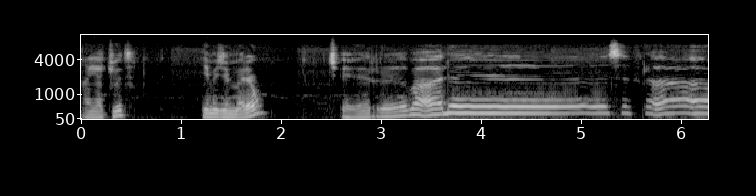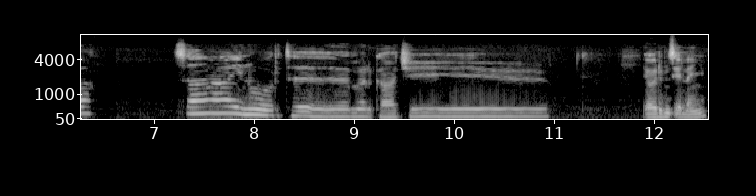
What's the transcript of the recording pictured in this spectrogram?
አያችሁት? የመጀመሪያው ጭር ባለ ስፍራ ሳይኖር ተመልካች። ያው ድምፅ የለኝም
